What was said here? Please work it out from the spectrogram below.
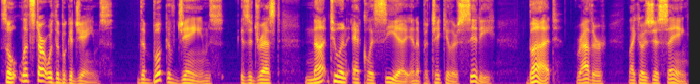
So let's start with the book of James. The book of James is addressed not to an ecclesia in a particular city, but rather, like I was just saying,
